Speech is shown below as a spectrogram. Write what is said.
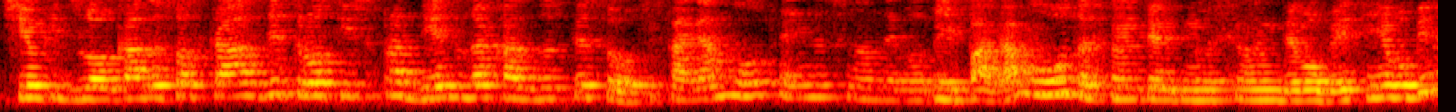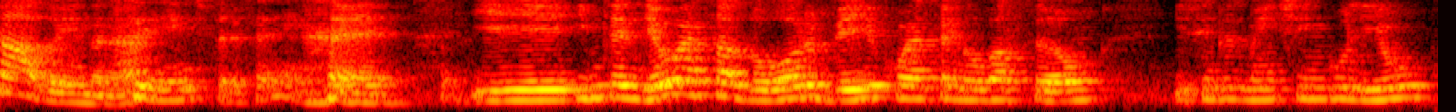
tinham que deslocar das suas casas e trouxe isso para dentro da casa das pessoas. E pagar multa ainda se não devolvesse. E pagar multa se não, se não devolvesse rebobinado ainda, né? Sim, de preferência. É. E entendeu essa dor, veio com essa inovação e simplesmente engoliu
